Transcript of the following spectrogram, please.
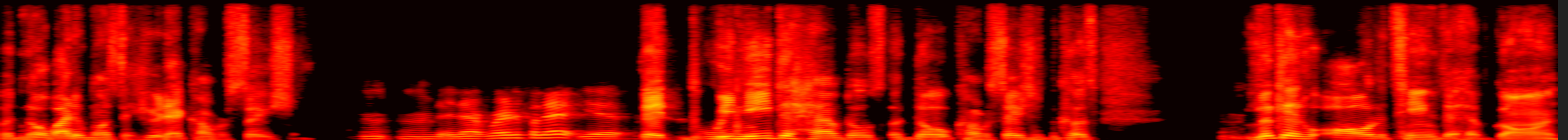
but nobody wants to hear that conversation. Mm-mm, they're not ready for that yet. They, we need to have those adult conversations because look at all the teams that have gone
